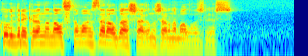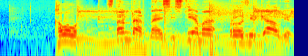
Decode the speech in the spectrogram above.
Көгілдір экраннан алыстамаңыздар алда шағын жарнамалық үзіліс. қалалық стандартная система профиль галвин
